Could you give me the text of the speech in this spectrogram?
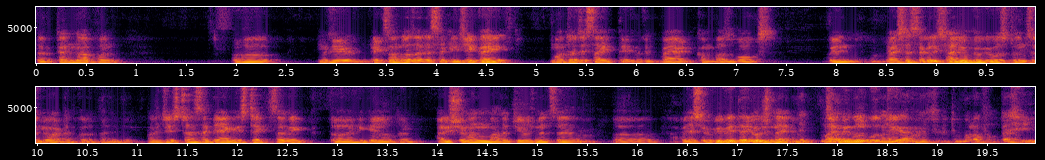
तर त्यांना आपण म्हणजे एक्झामला जाण्यासाठी जे काही महत्त्वाचे साहित्य आहे म्हणजे पॅड कंपास बॉक्स पेन अशा सगळ्या शालेय उपयोगी वस्तूंचं मी वाटप करत आहे. म्हणजे ज्येष्ठांसाठी अॅग्रिस्टॅकचं मी हे केलं होतं. आयुष्यमान भारत योजनेचं म्हणजे अशा विविध योजना आहेत. म्हणजे ज्या मी मूलभूत तुम्हाला फक्त अशी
